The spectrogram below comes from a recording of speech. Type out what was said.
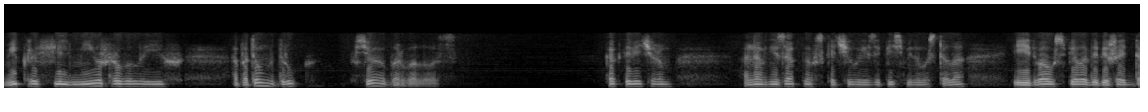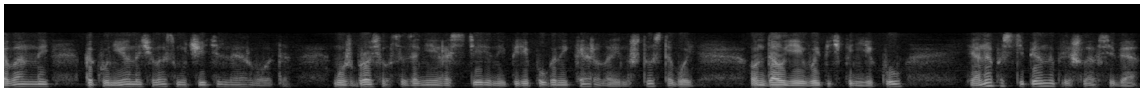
микрофильмировала их, а потом вдруг все оборвалось. Как-то вечером она внезапно вскочила из-за письменного стола и едва успела добежать до ванной, как у нее началась мучительная рвота. Муж бросился за ней, растерянный, перепуганный. «Кэролайн, что с тобой?» Он дал ей выпить коньяку, и она постепенно пришла в себя.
